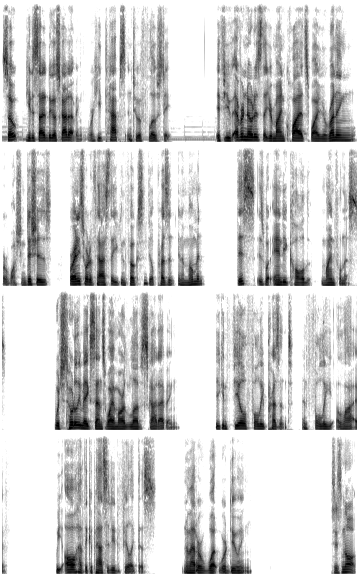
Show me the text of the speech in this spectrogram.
So he decided to go skydiving, where he taps into a flow state. If you've ever noticed that your mind quiets while you're running or washing dishes, or any sort of task that you can focus and feel present in a moment, this is what Andy called mindfulness. Which totally makes sense why Ammar loves skydiving. You can feel fully present and fully alive. We all have the capacity to feel like this, no matter what we're doing. So it's not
